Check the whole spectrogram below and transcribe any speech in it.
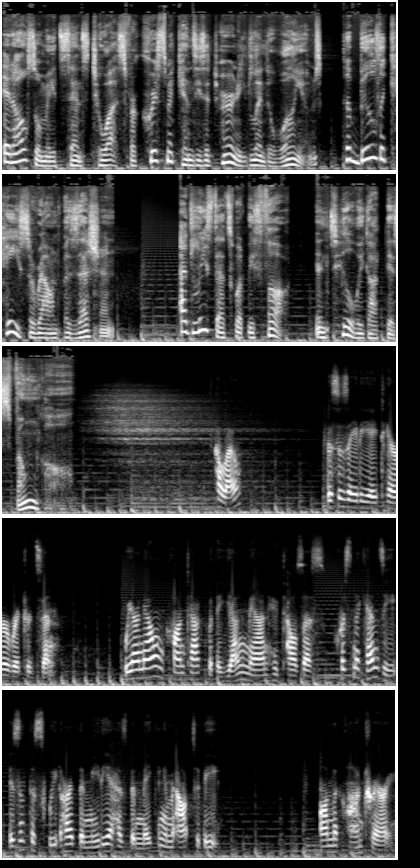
It also made sense to us for Chris McKenzie's attorney, Linda Williams, to build a case around possession. At least that's what we thought until we got this phone call. Hello? This is ADA Tara Richardson. We are now in contact with a young man who tells us Chris McKenzie isn't the sweetheart the media has been making him out to be. On the contrary,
